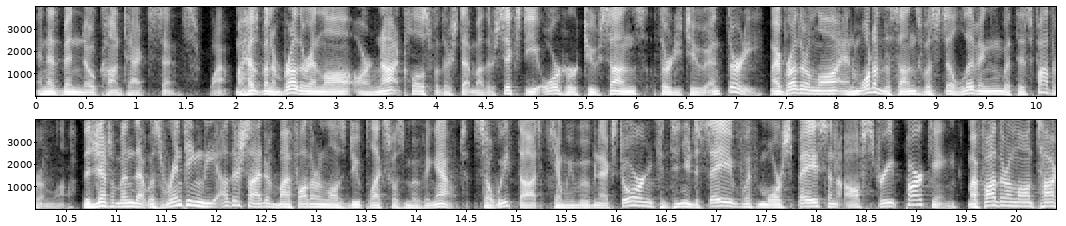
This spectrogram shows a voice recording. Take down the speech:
and has been no contact since. Wow. My husband and brother in law are not close with their stepmother 60 or her two sons 32 and 30. My brother in law and one of the sons was still living with his father in law. The gentleman that was renting the other side of my father in law's duplex was moving out. So we thought, can we move next door and continue to save with more space and off street parking? My father in law talked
